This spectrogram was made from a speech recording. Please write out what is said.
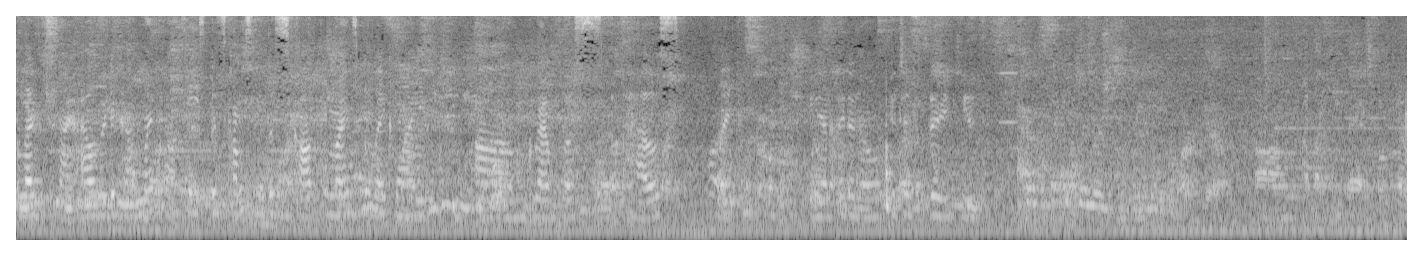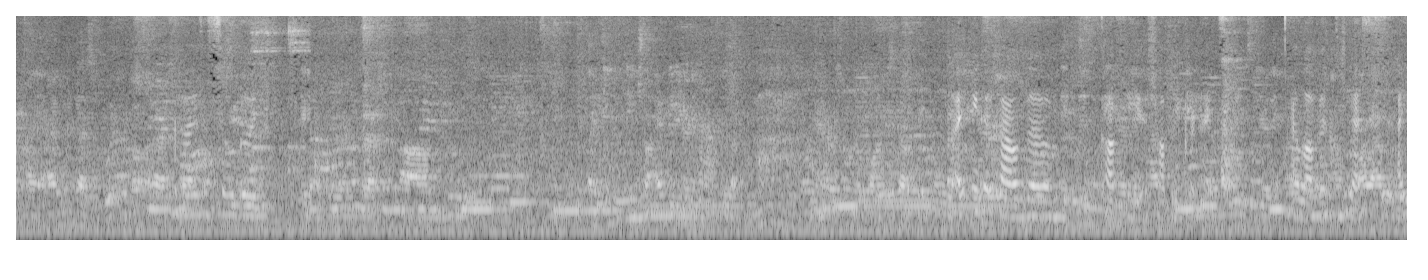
exciting. Let's try. I already have my coffee. It comes with this cup. Reminds me like my um, grandpa's house. Like, and I don't know. It's just very cute. Guys, it's so good. I think I found the coffee shop in Crown Heights. I love it. Yes, I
